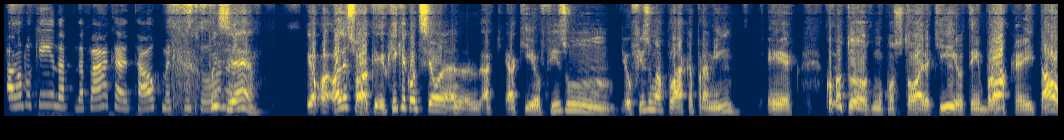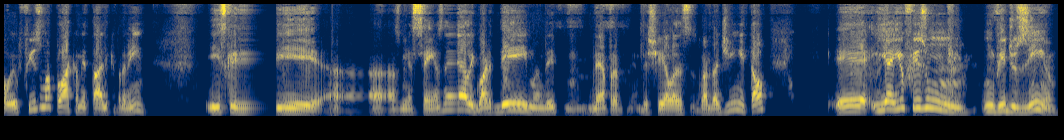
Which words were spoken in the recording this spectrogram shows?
fala um pouquinho da, da placa e tal, como é que funciona. Pois é. Eu, olha só, o que, que aconteceu ah, aqui? Eu fiz um, eu fiz uma placa para mim. É, como eu estou no consultório aqui, eu tenho broca e tal, eu fiz uma placa metálica para mim e escrevi a, a, as minhas senhas nela e guardei, mandei, né, para deixei elas guardadinhas e tal. É, e aí eu fiz um, um videozinho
